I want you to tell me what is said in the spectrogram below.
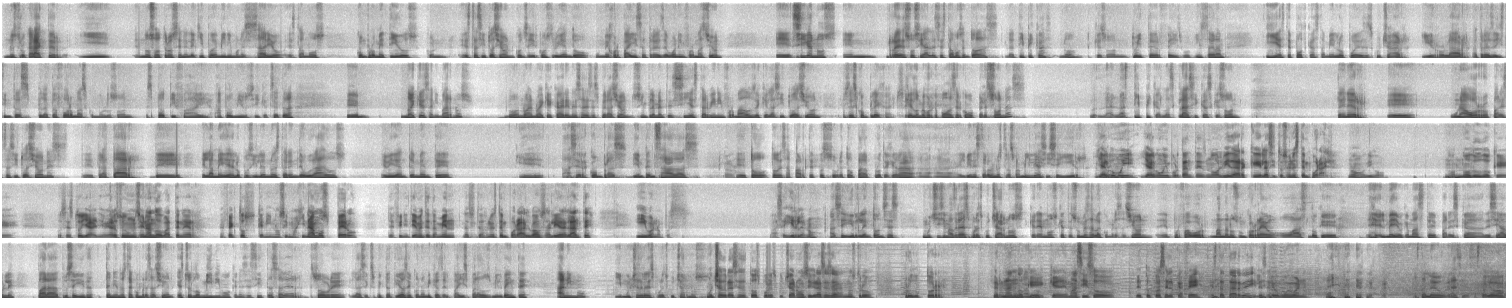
nuestro carácter y nosotros en el equipo de mínimo necesario estamos comprometidos con esta situación, con seguir construyendo un mejor país a través de buena información. Eh, síganos en redes sociales, estamos en todas, la típica, ¿no? Que son Twitter, Facebook, Instagram. Y este podcast también lo puedes escuchar y rolar a través de distintas plataformas como lo son Spotify, Apple Music, etc. Eh, no hay que desanimarnos, ¿no? No, no hay que caer en esa desesperación, simplemente sí estar bien informados de que la situación pues, es compleja. ¿Qué es lo mejor que podemos hacer como personas? las típicas, las clásicas, que son tener eh, un ahorro para estas situaciones, eh, tratar de, en la medida de lo posible, no estar endeudados, evidentemente eh, hacer compras bien pensadas, todo, toda esa parte, pues sobre todo para proteger a, el bienestar de nuestras familias y seguir. Y algo, muy, y algo muy importante es no olvidar que la situación es temporal, ¿no? Digo, no, no dudo que, pues esto ya, ya lo estoy mencionando, va a tener efectos que ni nos imaginamos, pero definitivamente también la situación es temporal, vamos a salir adelante y bueno, pues a seguirle, ¿no? A seguirle. Entonces, muchísimas gracias por escucharnos. Queremos que te sumes a la conversación. Eh, por favor, mándanos un correo o haz lo que el medio que más te parezca deseable para pues, seguir teniendo esta conversación. Esto es lo mínimo que necesitas saber sobre las expectativas económicas del país para 2020. Ánimo y muchas gracias por escucharnos. Muchas gracias a todos por escucharnos y gracias a nuestro productor Fernando, Que, que, además hizo, le tocó hacer el café esta tarde y le salió muy bueno. Hasta luego, gracias. Hasta luego.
